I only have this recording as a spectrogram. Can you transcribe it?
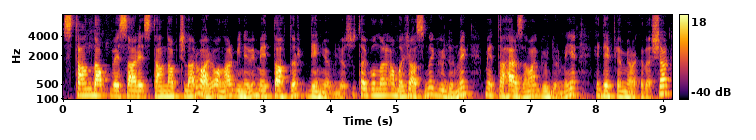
stand-up vesaire stand-upçılar var ya onlar bir nevi meddahtır deniyor biliyorsunuz. Tabi bunların amacı aslında güldürmek. Meddah her zaman güldürmeyi hedeflemiyor arkadaşlar.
